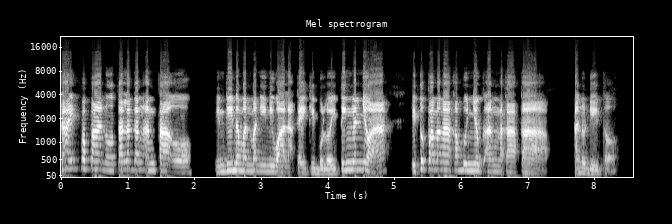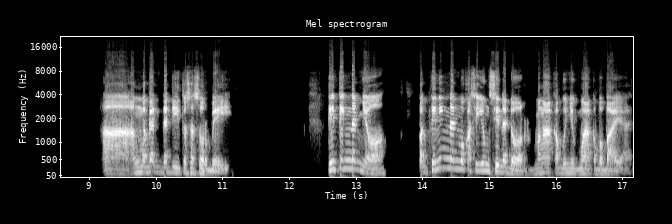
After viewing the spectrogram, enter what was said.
kahit papano, talagang ang tao hindi naman maniniwala kay Kibuloy. Tingnan nyo ha, ito pa mga kabunyog ang nakaka, ano dito, ah ang maganda dito sa survey. Titingnan nyo, pag tiningnan mo kasi yung senador, mga kabunyog, mga kababayan,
